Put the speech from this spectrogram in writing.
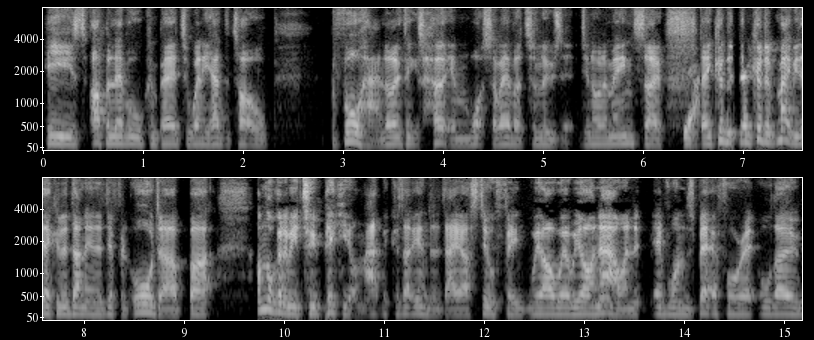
he's up a level compared to when he had the title beforehand. I don't think it's hurt him whatsoever to lose it. Do you know what I mean? So yeah. they could have they could have maybe they could have done it in a different order, but I'm not going to be too picky on that because at the end of the day, I still think we are where we are now, and everyone's better for it. Although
